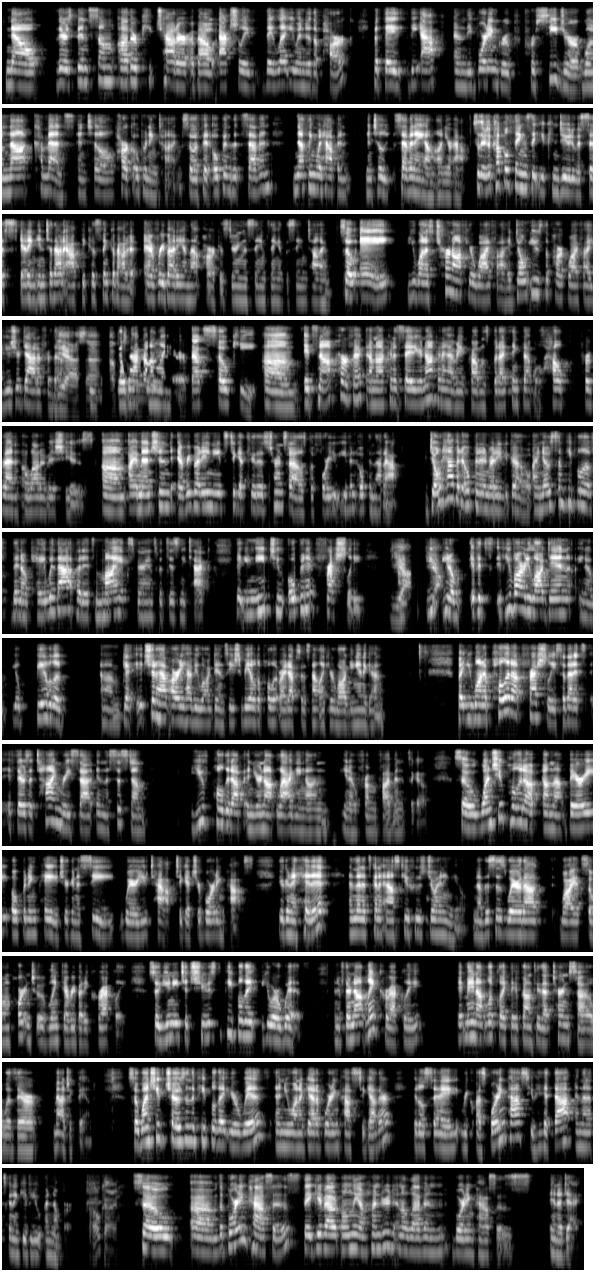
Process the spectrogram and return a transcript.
Now, there's been some other p- chatter about actually they let you into the park, but they the app and the boarding group procedure will not commence until park opening time. So if it opens at 7, nothing would happen until 7 a.m. on your app. So there's a couple things that you can do to assist getting into that app because think about it, everybody in that park is doing the same thing at the same time. So A, you want to turn off your Wi-Fi. Don't use the park Wi-Fi. Use your data for that. Yes, Go back on later. That's so key. Um, it's not perfect. I'm not going to say you're not going to have any problems, but I think that will help prevent a lot of issues. Um, I mentioned everybody needs to get through those turnstiles before you even open that app. Don't have it open and ready to go. I know some people have been okay with that, but it's my experience with Disney Tech that you need to open it freshly yeah. you, you know, if it's if you've already logged in, you know, you'll be able to um, get it should have already have you logged in, so you should be able to pull it right up, so it's not like you're logging in again. But you want to pull it up freshly so that it's if there's a time reset in the system, you've pulled it up and you're not lagging on, you know, from five minutes ago. So once you pull it up on that very opening page, you're going to see where you tap to get your boarding pass. You're going to hit it and then it's going to ask you who's joining you. Now, this is where that why it's so important to have linked everybody correctly. So you need to choose the people that you are with. And if they're not linked correctly, it may not look like they've gone through that turnstile with their magic band. So once you've chosen the people that you're with and you want to get a boarding pass together, it'll say request boarding pass. You hit that, and then it's going to give you a number. Okay. So um, the boarding passes, they give out only 111 boarding passes in a day.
